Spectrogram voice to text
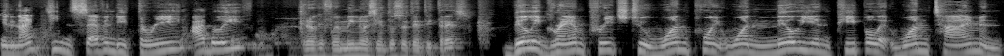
In 1973, I believe, Creo que fue en 1973. Billy Graham preached to 1.1 million people at one time in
